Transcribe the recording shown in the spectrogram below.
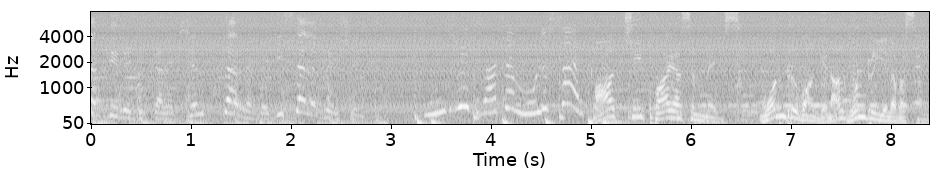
அதிரடி கலெக்ஷன் சரவெடி செலிப்ரேஷன் இன்றைய திராட்சை முழுசா இருக்கு. ஆச்சி பாயாசம் மிக்ஸ் ஒன்று வாங்கினால் ஒன்று இலவசம்.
